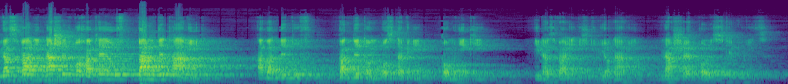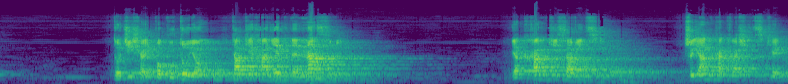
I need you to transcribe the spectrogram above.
Nazwali naszych bohaterów bandytami, a bandytów, bandytom postawili pomniki i nazwali ich imionami nasze polskie ulice. Do dzisiaj pokutują takie haniebne nazwy, jak Hanki Sawicki, czy Janka Krasickiego,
